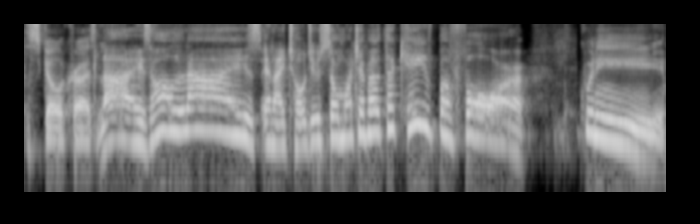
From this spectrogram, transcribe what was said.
The skull cries, "Lies, all lies! And I told you so much about the cave before." Queenie,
